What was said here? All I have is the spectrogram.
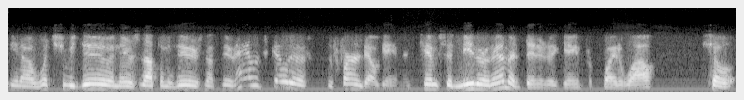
you know, what should we do? And there's nothing to do. There's nothing to do. Hey, let's go to the Ferndale game. And Tim said neither of them had been at a game for quite a while. So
